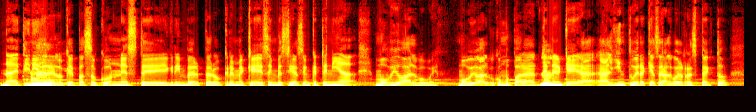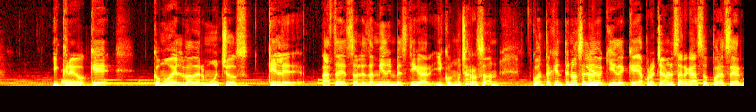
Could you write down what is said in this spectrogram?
Nadie tiene idea de lo que pasó con este Greenberg, pero créeme que esa investigación que tenía movió algo, güey. Movió algo como para tener que alguien tuviera que hacer algo al respecto. Y creo que como él va a haber muchos que le hasta eso les da miedo investigar y con mucha razón. ¿Cuánta gente no ha salido aquí de que aprovecharon el sargazo para hacer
